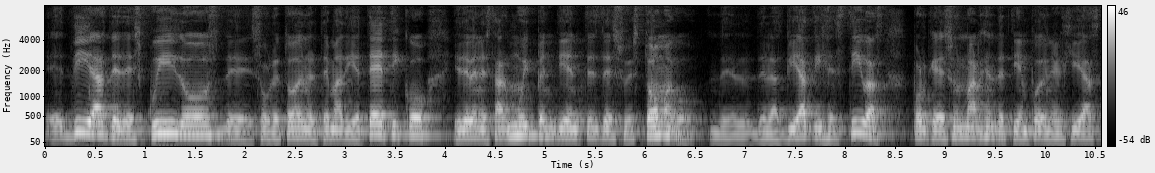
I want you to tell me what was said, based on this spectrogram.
eh, días de descuidos, de, sobre todo en el tema dietético, y deben estar muy pendientes de su estómago, de, de las vías digestivas, porque es un margen de tiempo de energías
